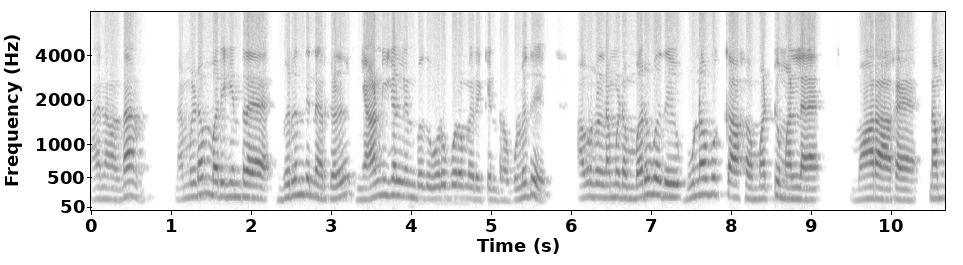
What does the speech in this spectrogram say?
அதனால்தான் நம்மிடம் வருகின்ற விருந்தினர்கள் ஞானிகள் என்பது ஒருபுறம் இருக்கின்ற பொழுது அவர்கள் நம்மிடம் வருவது உணவுக்காக மட்டுமல்ல மாறாக நம்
